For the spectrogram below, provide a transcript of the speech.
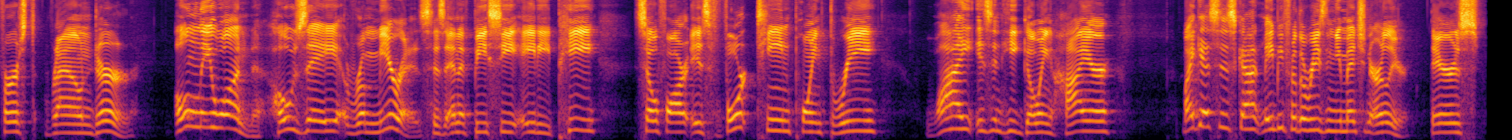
first rounder. Only one, Jose Ramirez. His NFBC ADP so far is 14.3. Why isn't he going higher? My guess is, Scott, maybe for the reason you mentioned earlier. There's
